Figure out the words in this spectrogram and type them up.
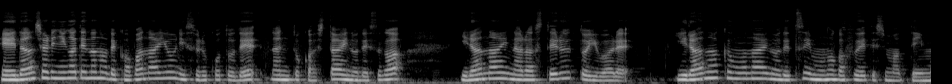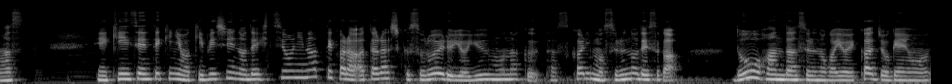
えー、断捨離苦手なので買わないようにすることで何とかしたいのですが、いらないなら捨てると言われ、いらなくもないのでつい物が増えてしまっています。えー、金銭的には厳しいので必要になってから新しく揃える余裕もなく助かりもするのですがどう判断するのが良いか助言を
